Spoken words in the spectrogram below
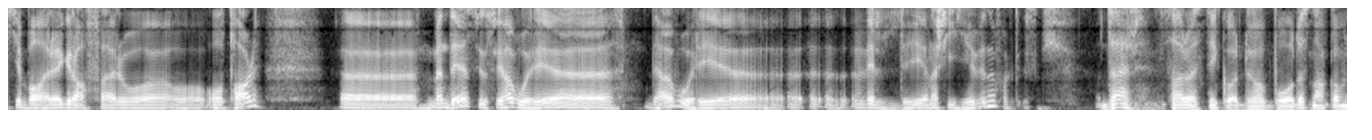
Ikke bare grafer og, og, og tall. Eh, men det syns jeg har vært, det har vært eh, veldig energigivende, faktisk. Der sa du et stikkord. Du har både snakka om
